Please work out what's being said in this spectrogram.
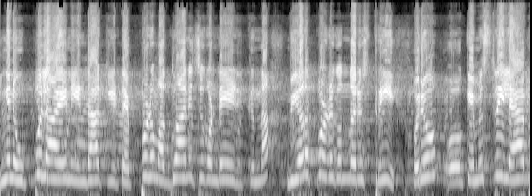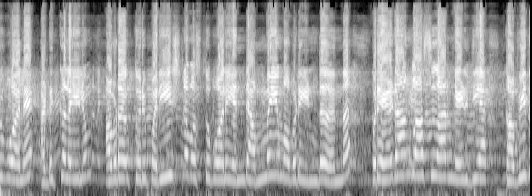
ഇങ്ങനെ ഉപ്പു ലായനി ഉണ്ടാക്കിയിട്ട് എപ്പോഴും അധ്വാനിച്ചു കൊണ്ടേയിരിക്കുന്ന വിയർപ്പൊഴുകുന്ന ഒരു സ്ത്രീ ഒരു കെമിസ്ട്രി ലാബ് പോലെ അടുക്കളയിലും അവിടെ ഒരു പരീക്ഷണ വസ്തു പോലെ എന്റെ അമ്മയും അവിടെ ഉണ്ട് എന്ന് ഒരു ഏഴാം ക്ലാസ്സുകാരൻ എഴുതിയ കവിത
